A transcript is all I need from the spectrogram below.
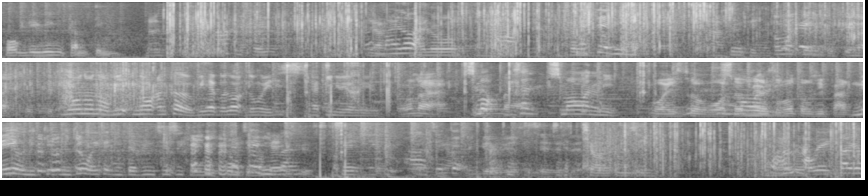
for giving something. This is for you. Yeah. Milo. Milo. and some- Ah, 不用紧 One more thing. No, no, no. We no, uncle. We have a lot. Don't worry. This is Happy New Year to you. 不用啦， Small. 不用 This 啦 one small one only. 我也是，我都没有什么东西搬。没有，你给你给我一个 interview 就是给你，不用紧，OK。OK，小的东西。哇，很好嘞，加入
